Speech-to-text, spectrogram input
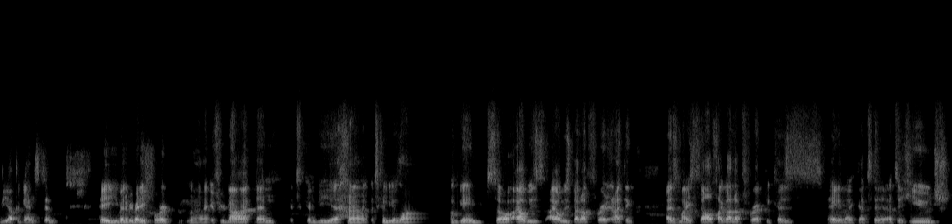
be up against him. Hey, you better be ready for it. Uh, if you're not, then it's gonna be uh, it's gonna be a long game. So I always I always got up for it, and I think as myself I got up for it because hey, like that's a that's a huge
